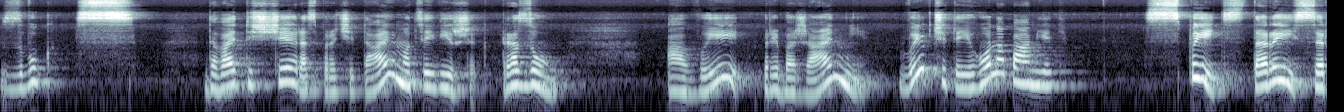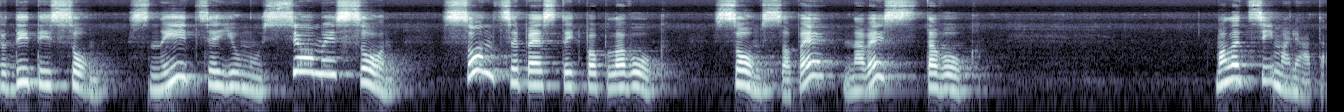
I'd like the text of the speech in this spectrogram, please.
Звук С. Давайте ще раз прочитаємо цей віршик разом. А ви при бажанні вивчите його на пам'ять. Спить старий сердитий сон, сниться йому сьомий сон. Сонце пестить поплавок, сом сопе на весь ставок. Молодці малята.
